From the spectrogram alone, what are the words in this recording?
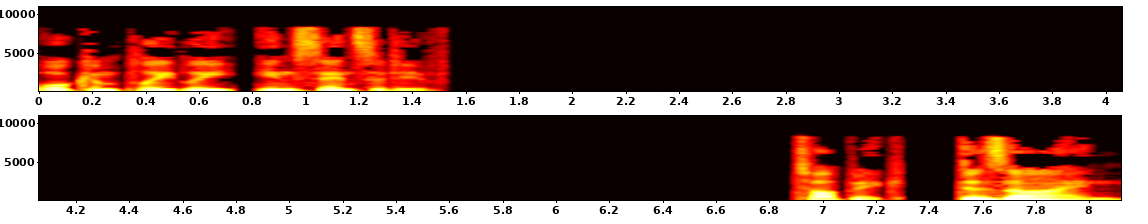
or completely, insensitive. Design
